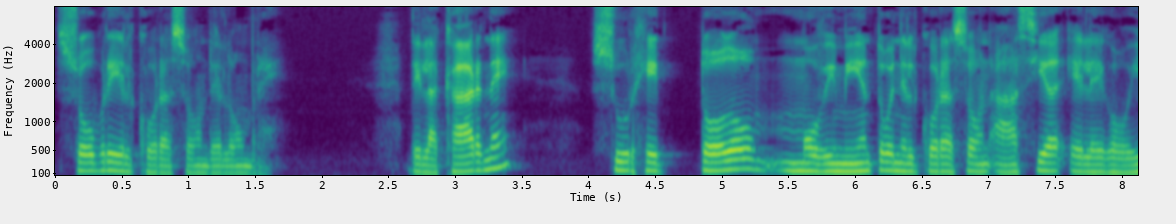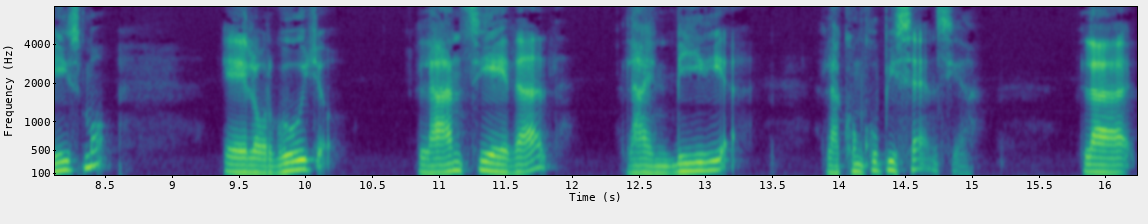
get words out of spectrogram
sobre el corazón del hombre. De la carne surge todo movimiento en el corazón hacia el egoísmo, el orgullo, la ansiedad, la envidia, la concupiscencia, la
